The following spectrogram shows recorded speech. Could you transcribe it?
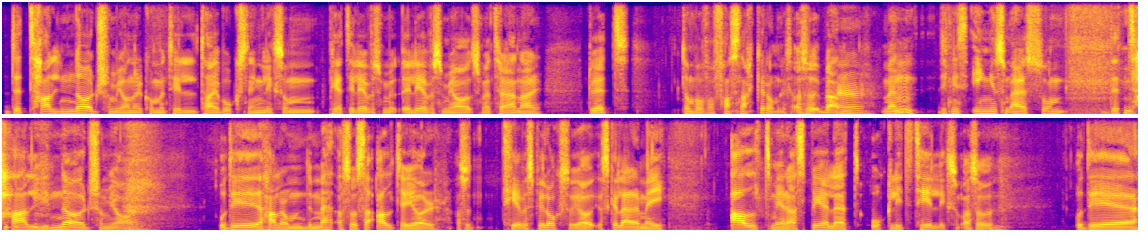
detaljnörd som jag när det kommer till thaiboxning, liksom PT-elever som, elever som, jag, som jag tränar, du vet, de bara vad fan snackar de om? Liksom? Alltså ibland. Mm. Men Mm. det finns ingen som är sån detaljnörd som jag. Och det handlar om det alltså, så här, allt jag gör, alltså tv-spel också. Jag, jag ska lära mig allt med det här spelet och lite till liksom. Alltså, Mm. och det,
